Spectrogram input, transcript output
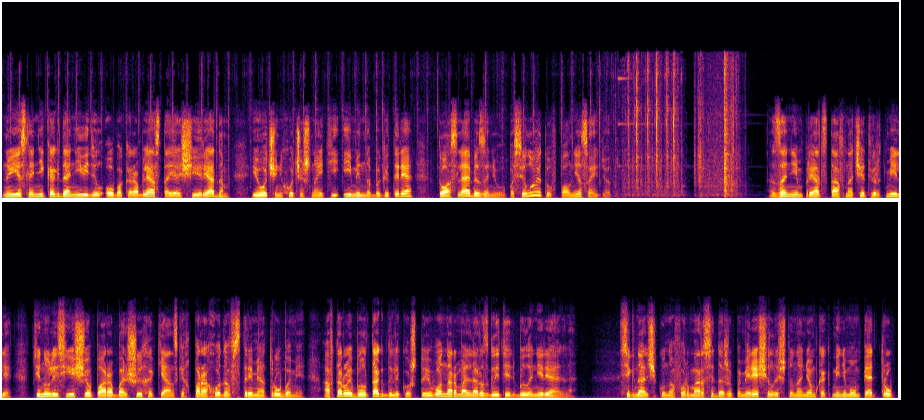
Но если никогда не видел оба корабля, стоящие рядом, и очень хочешь найти именно богатыря, то ослябе за него по силуэту вполне сойдет. За ним, приотстав на четверть мили, тянулись еще пара больших океанских пароходов с тремя трубами, а второй был так далеко, что его нормально разглядеть было нереально. Сигнальщику на Фор-Марсе даже померещилось, что на нем как минимум пять труб,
